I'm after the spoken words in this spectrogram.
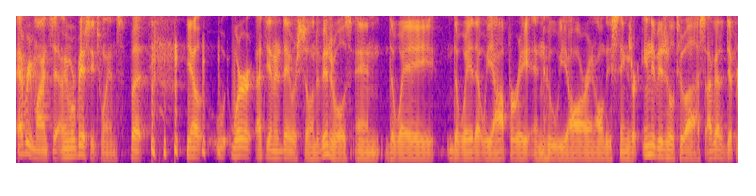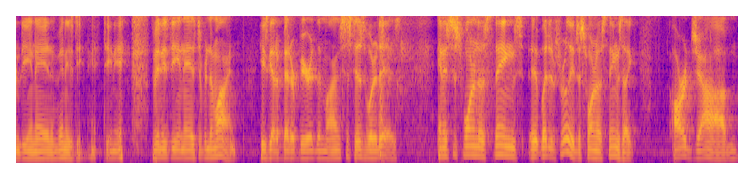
every mindset. I mean, we're basically twins, but you know, we're at the end of the day, we're still individuals, and the way the way that we operate and who we are and all these things are individual to us. I've got a different DNA than Vinny's DNA. DNA Vinny's DNA is different than mine. He's got a better beard than mine. It just is what it is, and it's just one of those things. It, but it's really just one of those things. Like our job.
